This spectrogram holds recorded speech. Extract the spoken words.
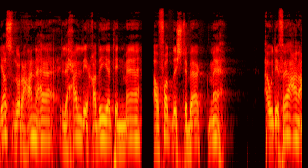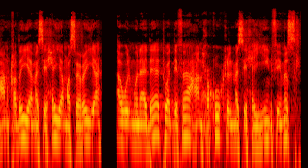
يصدر عنها لحل قضية ما أو فض اشتباك ما أو دفاعا عن قضية مسيحية مصيرية أو المناداة والدفاع عن حقوق المسيحيين في مصر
